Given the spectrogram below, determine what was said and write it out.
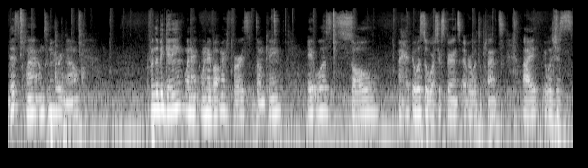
this plant i'm telling you right now from the beginning when i when i bought my first dumb cane it was so I, it was the worst experience ever with the plants. I it was just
